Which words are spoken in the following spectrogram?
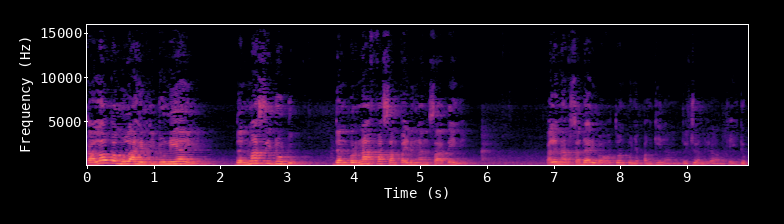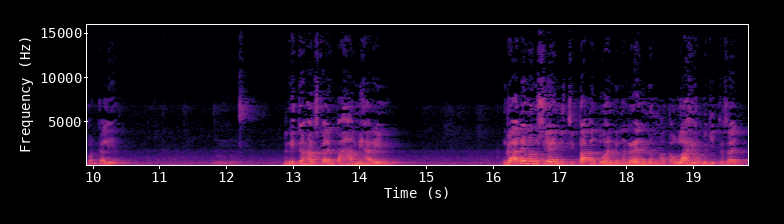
Kalau kamu lahir di dunia ini dan masih duduk dan bernafas sampai dengan saat ini, kalian harus sadari bahwa Tuhan punya panggilan dan tujuan di dalam kehidupan kalian. Dan itu yang harus kalian pahami hari ini. Nggak ada manusia yang diciptakan Tuhan dengan random atau lahir begitu saja.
